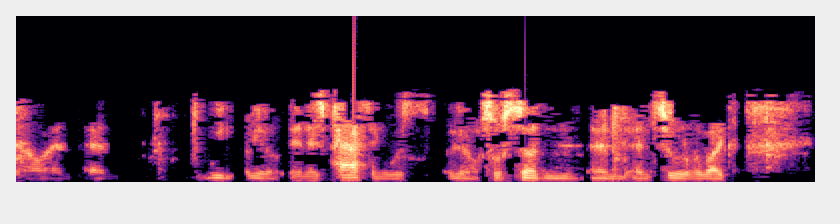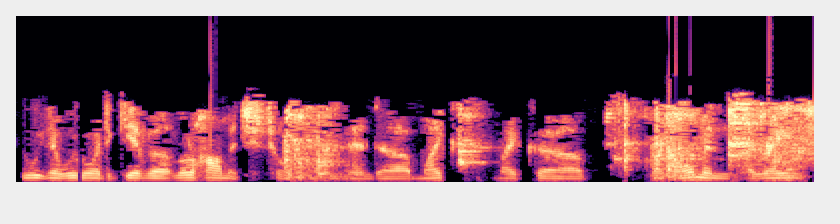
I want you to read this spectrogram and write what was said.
you know, and and we, you know, and his passing was, you know, so sudden and and sort of like we, you know, we wanted to give a little homage to him, and uh, Mike, Mike, uh, Mike Holman arranged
